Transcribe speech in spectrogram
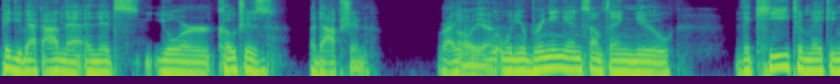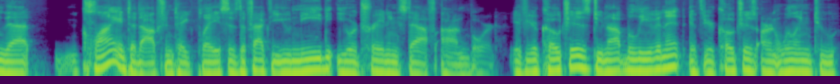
piggyback on that, and it's your coach's adoption, right? Oh, yeah. When you're bringing in something new, the key to making that client adoption take place is the fact that you need your training staff on board. If your coaches do not believe in it, if your coaches aren't willing to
